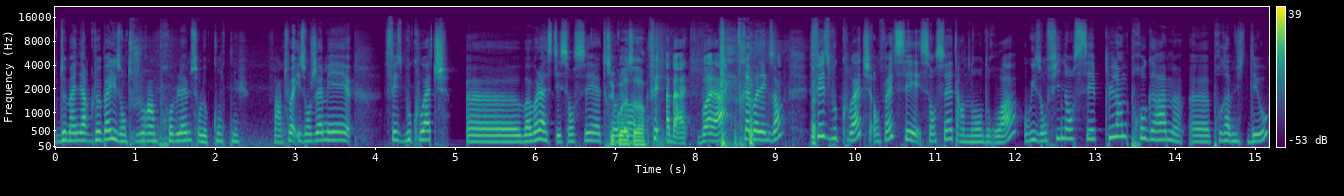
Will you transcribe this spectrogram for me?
de manière globale, ils ont toujours un problème sur le contenu. Enfin, tu vois, ils ont jamais Facebook Watch. euh, bah voilà, c'était censé être. C'est quoi, leur- ça Fait- Ah bah voilà, très bon exemple. Facebook Watch, en fait, c'est censé être un endroit où ils ont financé plein de programmes, euh, programmes vidéo.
